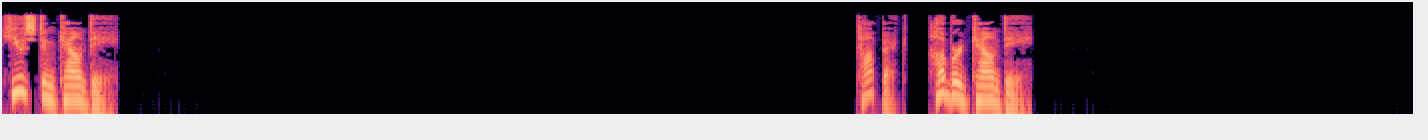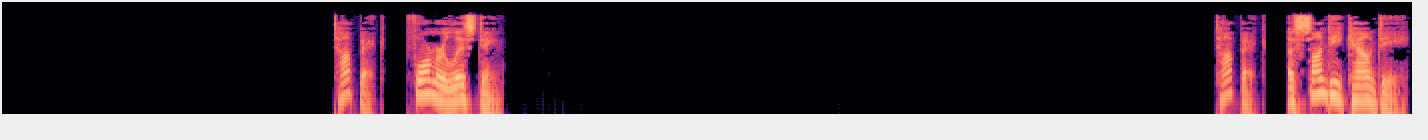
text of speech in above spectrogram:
Houston County. Hubbard County. Former listing. Isanti County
